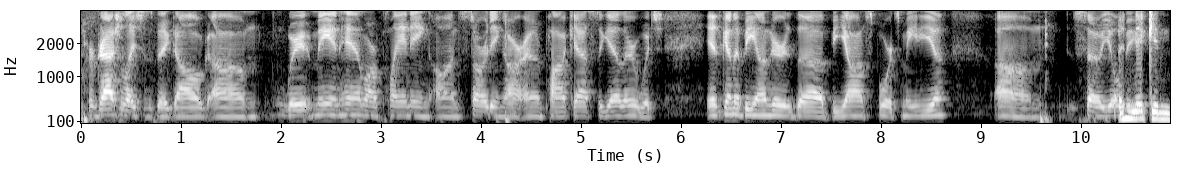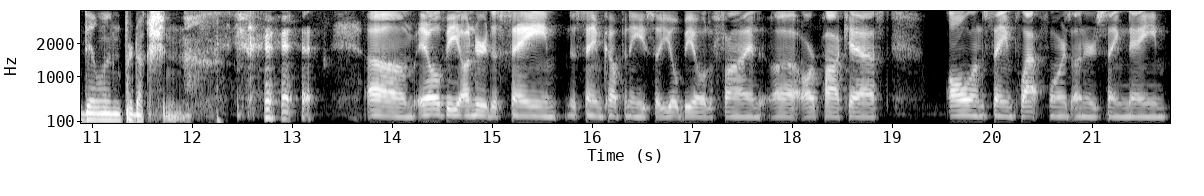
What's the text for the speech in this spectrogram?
Congratulations, big dog. Um, we, me and him are planning on starting our own podcast together, which is going to be under the Beyond Sports Media. Um, so you'll A be Nick and Dylan production. um, it'll be under the same the same company, so you'll be able to find uh, our podcast all on the same platforms under the same name.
